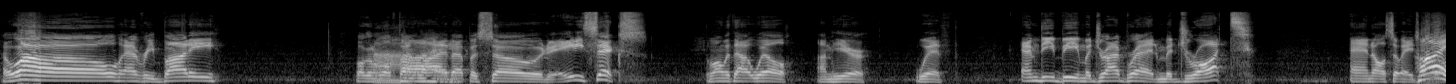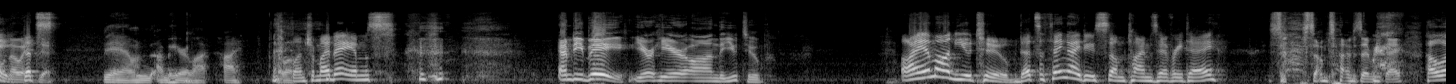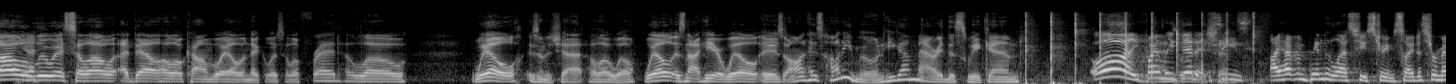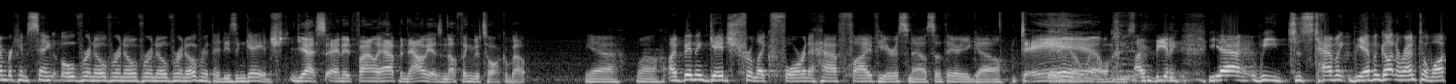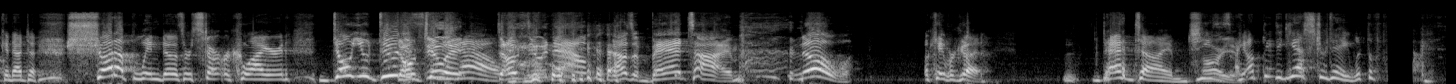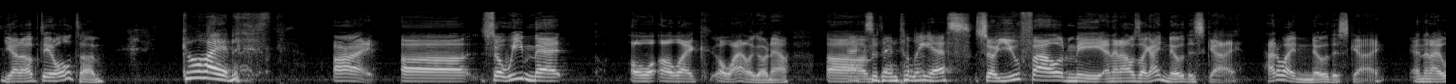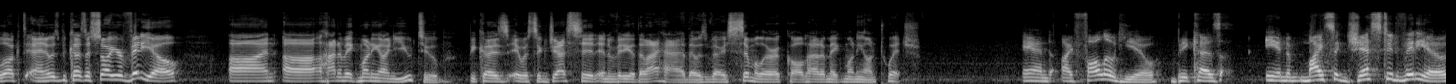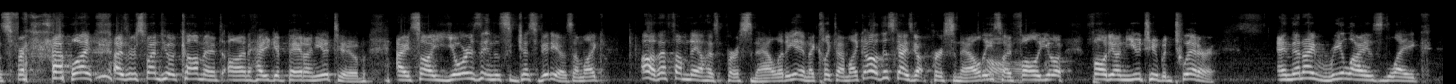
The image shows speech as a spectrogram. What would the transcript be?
Hello, everybody. Welcome to Wulff Den Live, episode 86. The one without Will. I'm here with MDB, Madry Bread, Medraut, and also AJ. Hi, You all know that's AJ. Yeah, I'm, I'm here a lot. Hi. a bunch of my names. MDB, you're here on the YouTube. I am on YouTube. That's a thing I do sometimes every day. Sometimes every day. Hello, Yeah. Lewis. Hello, Adele. Hello, Convoy. Hello, Nicholas. Hello, Fred. Hello. Will is in the chat. Hello, Will. Will is not here. Will is on his honeymoon. He got married this weekend. Oh, he finally did it. See, I haven't been to the last few streams, so I just remember him saying over and over and over and over and over that he's engaged. Yes, and it finally happened. Now he has nothing to talk about. Yeah, well, I've been engaged for like four and a half, five years now, so there you go. Damn. you go, I'm being, yeah, we just haven't, we haven't gotten around to walking down to shut up, Windows or start required. Don't you do this? Don't this do it. now. Don't do it now. that was a bad time. No. Okay, we're good. Bad time. Jesus? I updated yesterday. What the f- You got to update all the time. God? All right. Uh, so we met a, a, like a while ago now. Um, Accidentally, yes. so you followed me, and then I was like, I know this guy. How do I know this guy? And then I looked, and it was because I saw your video on uh, how to make money on YouTube because it was suggested in a video that I had that was very similar called How to Make Money on Twitch. And I followed you because in my suggested videos for how I, I was responding to a comment on how you get paid on YouTube, I saw yours in the suggest videos. I'm like, oh, that thumbnail has personality. And I clicked, I'm like, oh, this guy's got personality. So I follow you, followed you on YouTube and Twitter. And then I realized, like,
